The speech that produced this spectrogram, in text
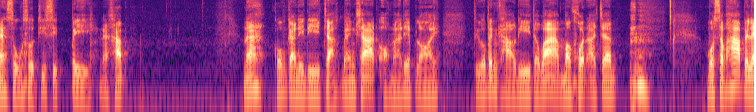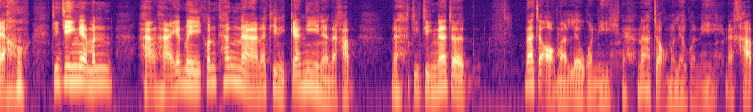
นะสูงสุดที่ 10 ปีนะครับนะโครงการดีๆ จากแบงก์ชาติออกมาเรียบร้อย ถือว่าเป็นข่าวดีแต่ว่าบางคนอาจจะหมดสภาพไปแล้ว จริงๆเนี่ยมันห่างหายกันไปค่อนข้างนานนะคลินิกแก้หนี้เนี่ยนะครับนะจริงๆน่าจะน่าจะออกมาเร็วกว่านี้นะน่าจะออกมาเร็วกว่านี้นะครับ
